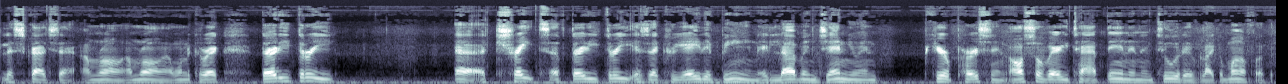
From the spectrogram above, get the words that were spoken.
Let's scratch that. I'm wrong. I'm wrong. I want to correct. 33 uh, traits of 33 is a creative being, a loving, genuine, pure person. Also very tapped in and intuitive like a motherfucker.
